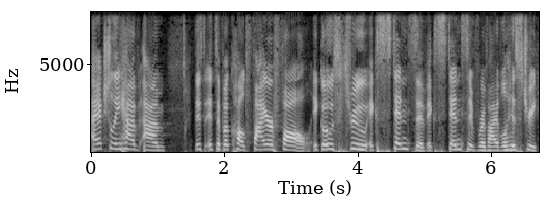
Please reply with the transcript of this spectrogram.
I actually have. Um, this, it's a book called Fire Fall. It goes through extensive, extensive revival history,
